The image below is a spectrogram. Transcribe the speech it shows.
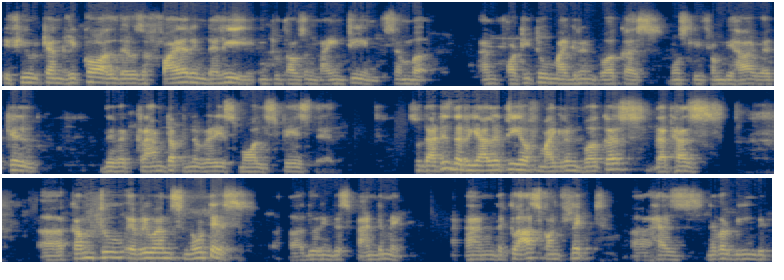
If you can recall, there was a fire in Delhi in 2019, December, and 42 migrant workers, mostly from Bihar, were killed. They were crammed up in a very small space there. So that is the reality of migrant workers that has uh, come to everyone's notice uh, during this pandemic. And the class conflict uh, has never been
